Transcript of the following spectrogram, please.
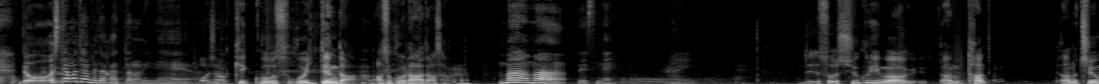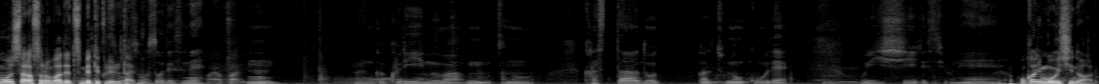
どうしても食べたかったのにね。あじゃあ結構そこ行ってんだあそこラーダーさん。まあまあですね。はい。でそうシュークリームはあのたあの注文したらその場で詰めてくれるタイプ。そうそうですね。あやっぱり。うんなんかクリームは、うん、あのカスタードがちょっと濃厚で美味しいですよね。他にも美味しいのある？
